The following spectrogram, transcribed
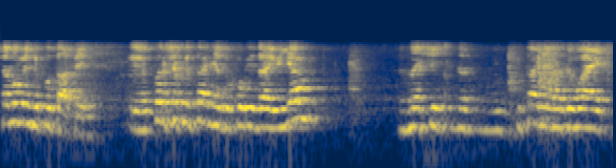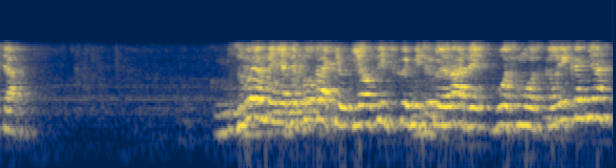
Шановні депутати, е, перше питання доповідаю я. Значить, питання називається Звернення депутатів Ялтинської міської ради 8 скликання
